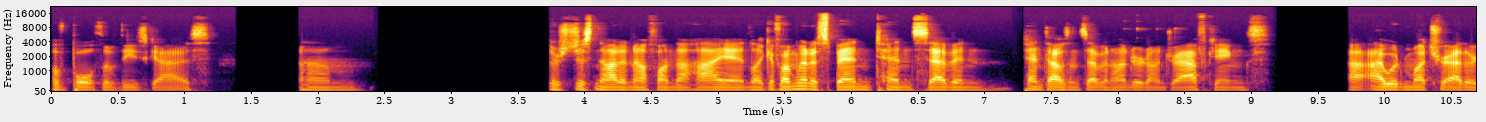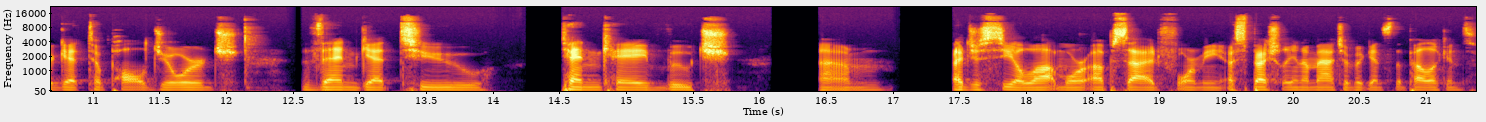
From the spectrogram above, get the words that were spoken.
of both of these guys. Um, there's just not enough on the high end. Like if I'm going to spend 10 7 10,700 on DraftKings, uh, I would much rather get to Paul George than get to 10k Vooch. Um, I just see a lot more upside for me, especially in a matchup against the Pelicans.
